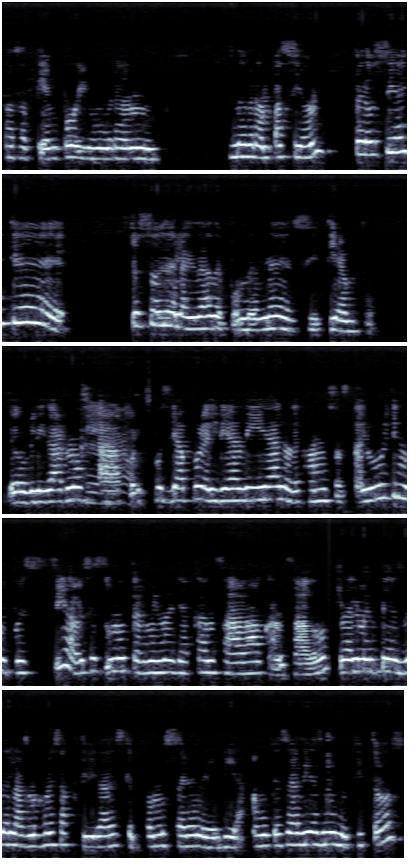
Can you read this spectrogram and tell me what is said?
pasatiempo y un gran, una gran pasión, pero sí hay que, yo soy de la idea de ponerle sí tiempo, de obligarnos a, pues ya por el día a día lo dejamos hasta el último y pues sí, a veces uno termina ya cansada o cansado. Realmente es de las mejores actividades que podemos hacer en el día, aunque sea 10 minutitos,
